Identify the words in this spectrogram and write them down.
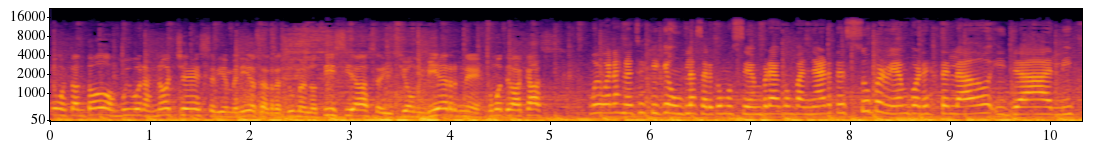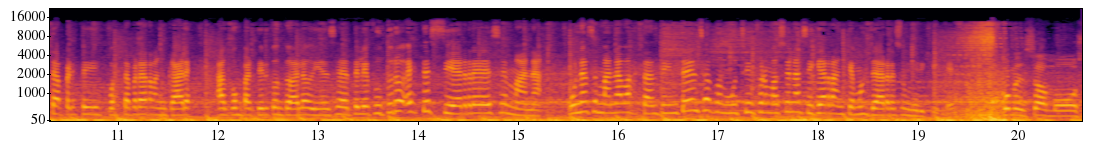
¿Cómo están todos? Muy buenas noches, bienvenidos al resumen noticias, edición viernes. ¿Cómo te va, Cas? Muy buenas noches, Kike. Un placer, como siempre, acompañarte súper bien por este lado y ya lista, presta y dispuesta para arrancar a compartir con toda la audiencia de Telefuturo este cierre de semana. Una semana bastante intensa con mucha información, así que arranquemos ya a resumir, Kike. Comenzamos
